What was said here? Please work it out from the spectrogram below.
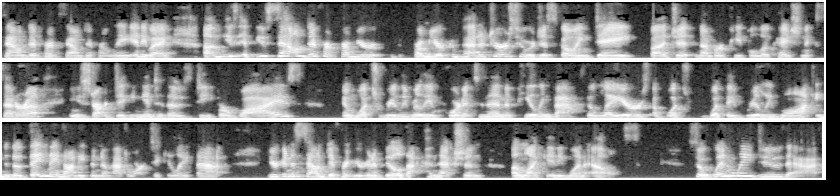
sound different, sound differently. Anyway, um, you, if you sound different from your from your competitors who are just going date, budget, number of people, location, etc., and you start digging into those deeper whys and what's really really important to them and peeling back the layers of what's what they really want even though they may not even know how to articulate that you're going to sound different. You're going to build that connection unlike anyone else. So when we do that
